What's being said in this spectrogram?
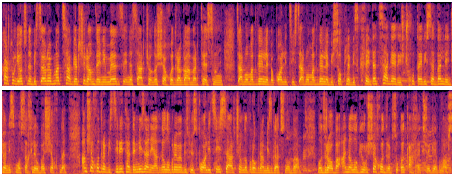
ქართული ოცნების წევრებმა ცაგერში რამდენიმე წინასაარჩევნო შეხვედრა გაამართეს. წარმომადგენლები კოალიციის წარმომადგენლები სოფლების ქვედა ცაგერის, ჩხუტერისა და ლეჯანის მოსახლეობას შეხვდნენ. ამ შეხვედრების ძირითადი მიზანი ადგილობრივებისთვის კოალიციის საარჩევნო პროგრამის გაცნობა. მოძრაობა ანალოგიურ შეხვედრებს უკვე კახეთში გეგმავს.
